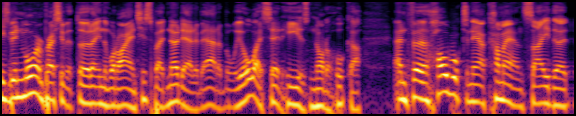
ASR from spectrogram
He's been more impressive at 13 than what I anticipated, no doubt about it. But we always said he is not a hooker. And for Holbrook to now come out and say that,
